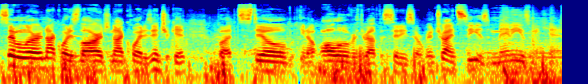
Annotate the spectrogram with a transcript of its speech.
similar, not quite as large, not quite as intricate, but still, you know, all over throughout the city. So we're gonna try and see as many as we can.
